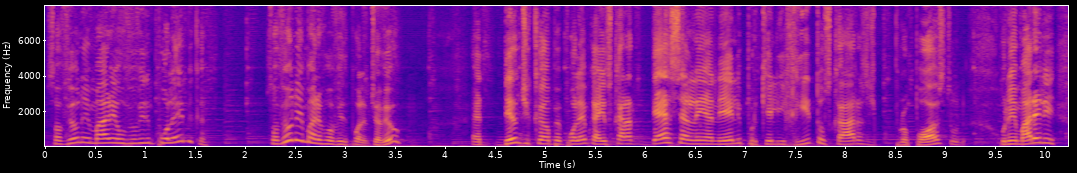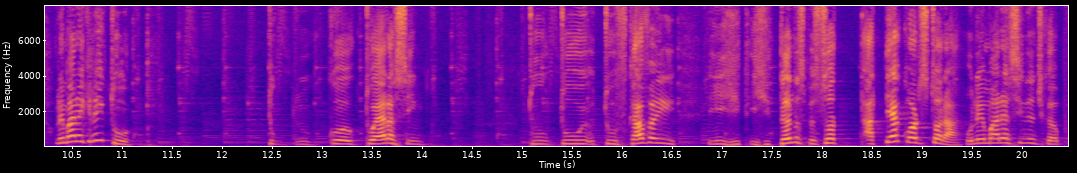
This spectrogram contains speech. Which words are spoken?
Só vê o Neymar envolvido em polêmica. Só vê o Neymar envolvido em polêmica, já viu? É, dentro de campo é polêmica, aí os caras descem a lenha nele porque ele irrita os caras de propósito. O Neymar, ele. O Neymar é que nem tu. Tu, tu, tu era assim. Tu, tu, tu ficava irritando as pessoas até a corda estourar. O Neymar é assim dentro de campo.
